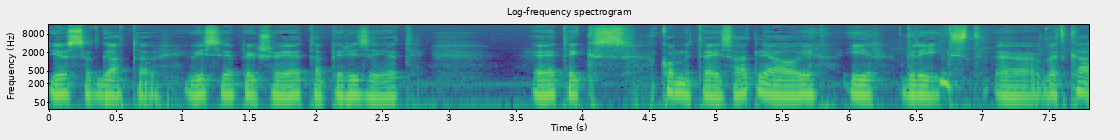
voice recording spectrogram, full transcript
jūs esat gatavi, visi iepriekšējie etapi ir izieti. Ētikas komitejas atļauja ir drīkst. Uh, bet kā,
